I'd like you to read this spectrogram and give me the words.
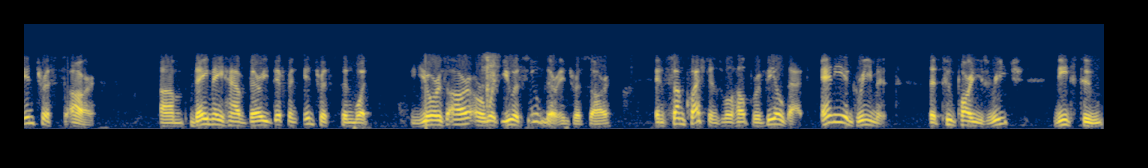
interests are. Um, they may have very different interests than what yours are or what you assume their interests are and some questions will help reveal that. Any agreement that two parties reach needs to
